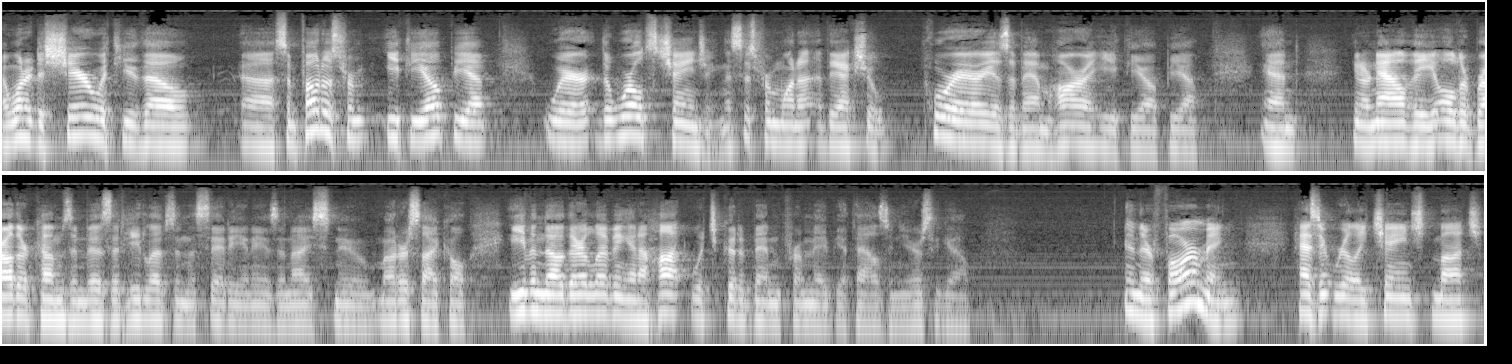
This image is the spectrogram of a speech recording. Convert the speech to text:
I wanted to share with you, though, uh, some photos from Ethiopia where the world's changing. This is from one of the actual poor areas of Amhara, Ethiopia. And you know, now the older brother comes and visit. He lives in the city and he has a nice new motorcycle, even though they're living in a hut which could have been from maybe a thousand years ago. And their farming hasn't really changed much.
